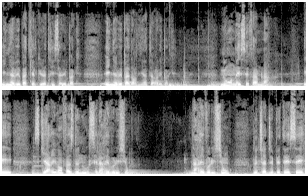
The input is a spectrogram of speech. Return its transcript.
n'y avait pas de calculatrice à l'époque, et il n'y avait pas d'ordinateur à l'époque. Nous, on est ces femmes-là. Et ce qui arrive en face de nous, c'est la révolution. La révolution de ChatGPT, c'est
